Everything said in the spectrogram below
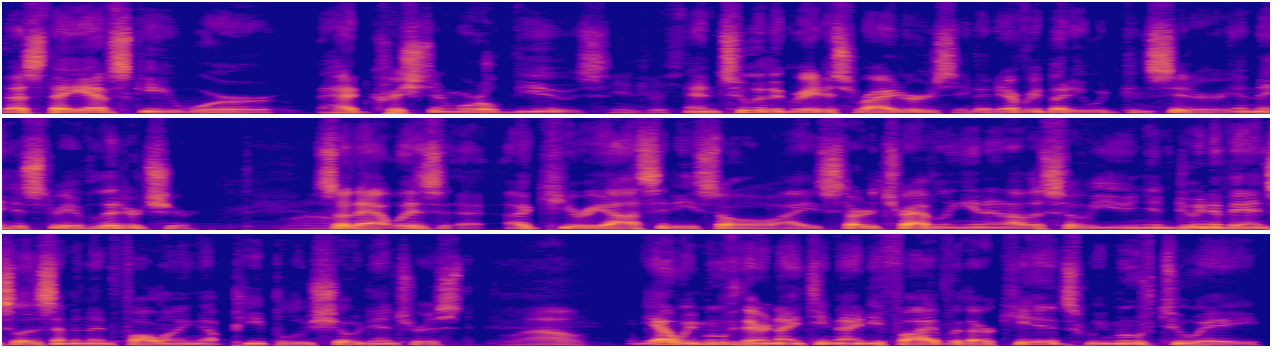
Dostoevsky were had Christian worldviews, and two of the greatest writers that everybody would consider in the history of literature. Wow. So that was a curiosity. So I started traveling in and out of the Soviet Union, doing evangelism, and then following up people who showed interest. Wow. Yeah, we moved there in 1995 with our kids. We moved to a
